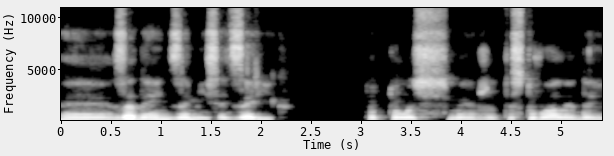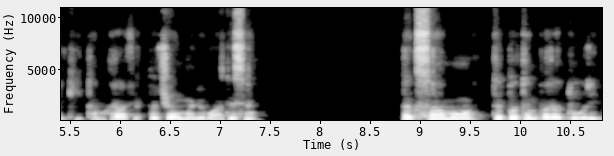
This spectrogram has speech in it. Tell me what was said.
е, за день, за місяць, за рік. Тобто ось ми вже тестували деякий там графік почав малюватися. Так само по температурі.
